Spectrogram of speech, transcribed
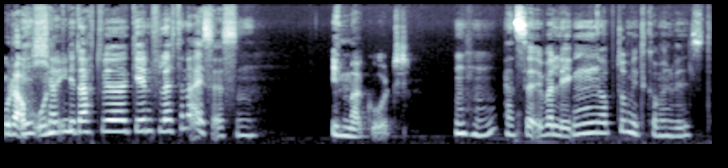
Oder auch ich ohne ihn? Ich habe gedacht, wir gehen vielleicht ein Eis essen. Immer gut. Mhm. Kannst du ja überlegen, ob du mitkommen willst.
